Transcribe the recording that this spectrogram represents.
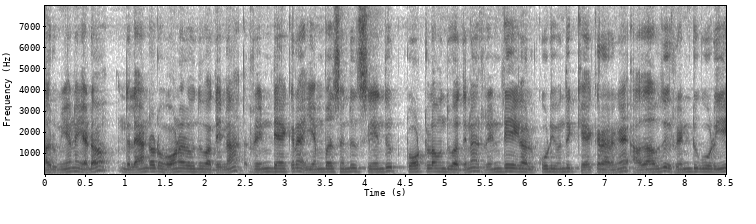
அருமையான இடம். இந்த லேண்டோட ஓனர் வந்து பார்த்திங்கன்னா ரெண்டு ஏக்கரை எண்பது சென்ட் சேர்ந்து டோட்டலாக வந்து பார்த்திங்கன்னா ரெண்டே கால் கோடி வந்து கேட்குறாருங்க அதாவது ரெண்டு கோடியே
